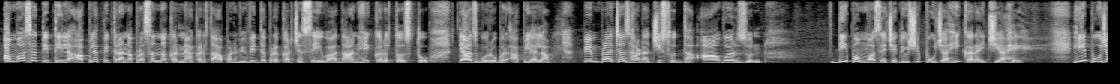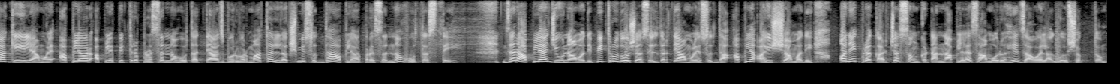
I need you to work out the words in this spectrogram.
अमावस्या तिथीला आपल्या पित्रांना प्रसन्न करण्याकरता आपण विविध प्रकारच्या सेवा दान हे करत असतो. त्याचबरोबर आपल्याला पिंपळाच्या झाडाची सुद्धा आवर्जून दीप अमावस्याच्या दिवशी पूजाही करायची आहे. ही पूजा केल्यामुळे आपल्यावर आपले पित्र प्रसन्न होतात. त्याचबरोबर माता लक्ष्मीसुद्धा आपल्यावर प्रसन्न होत असते. जर आपल्या जीवनामध्ये पितृदोष असेल तर त्यामुळे सुद्धा आपल्या आयुष्यामध्ये अनेक प्रकारच्या संकटांना आपल्याला सामोरं हे जावं लागू शकतं.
